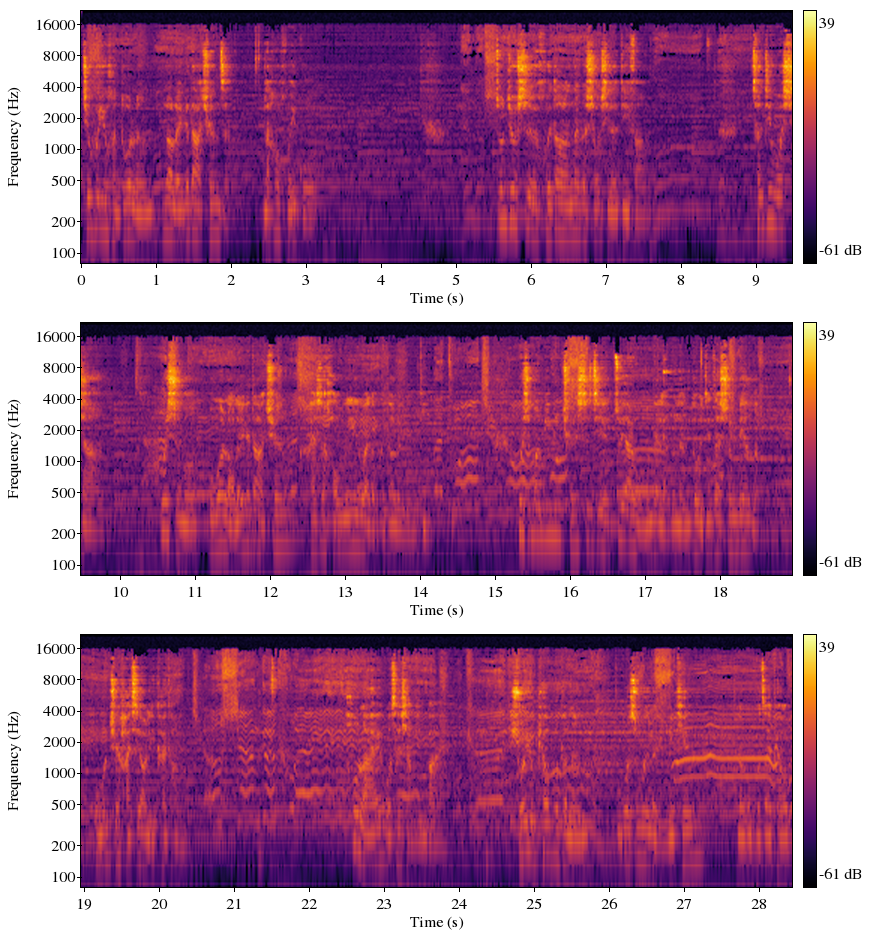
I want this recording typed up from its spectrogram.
就会有很多人绕了一个大圈子，然后回国，终究是回到了那个熟悉的地方。曾经我想，为什么我们绕了一个大圈，还是毫无意外的回到了原地？为什么明明全世界最爱我们的两个人都已经在身边了，我们却还是要离开他们？后来我才想明白，所有漂泊的人，不过是为了有一天能够不再漂泊，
